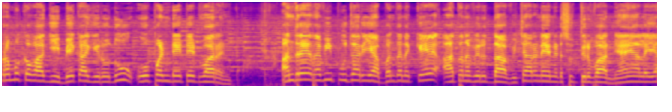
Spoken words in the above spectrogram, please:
ಪ್ರಮುಖವಾಗಿ ಬೇಕಾಗಿರೋದು ಓಪನ್ ಡೇಟೆಡ್ ವಾರೆಂಟ್. ಅಂದರೆ ರವಿ ಪೂಜಾರಿಯ ಬಂಧನಕ್ಕೆ ಆತನ ವಿರುದ್ಧ ವಿಚಾರಣೆ ನಡೆಸುತ್ತಿರುವ ನ್ಯಾಯಾಲಯ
